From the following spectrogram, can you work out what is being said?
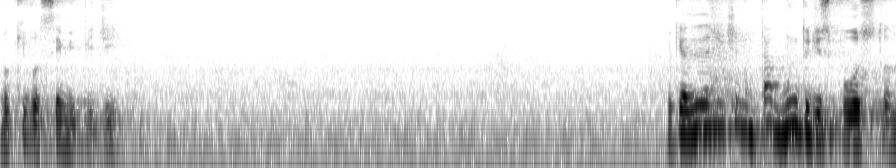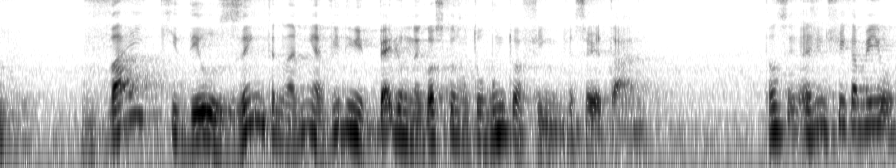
no que você me pedir. Porque às vezes a gente não está muito disposto. Né? Vai que Deus entra na minha vida e me pede um negócio que eu não estou muito afim de acertar. Né? Então a gente fica meio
